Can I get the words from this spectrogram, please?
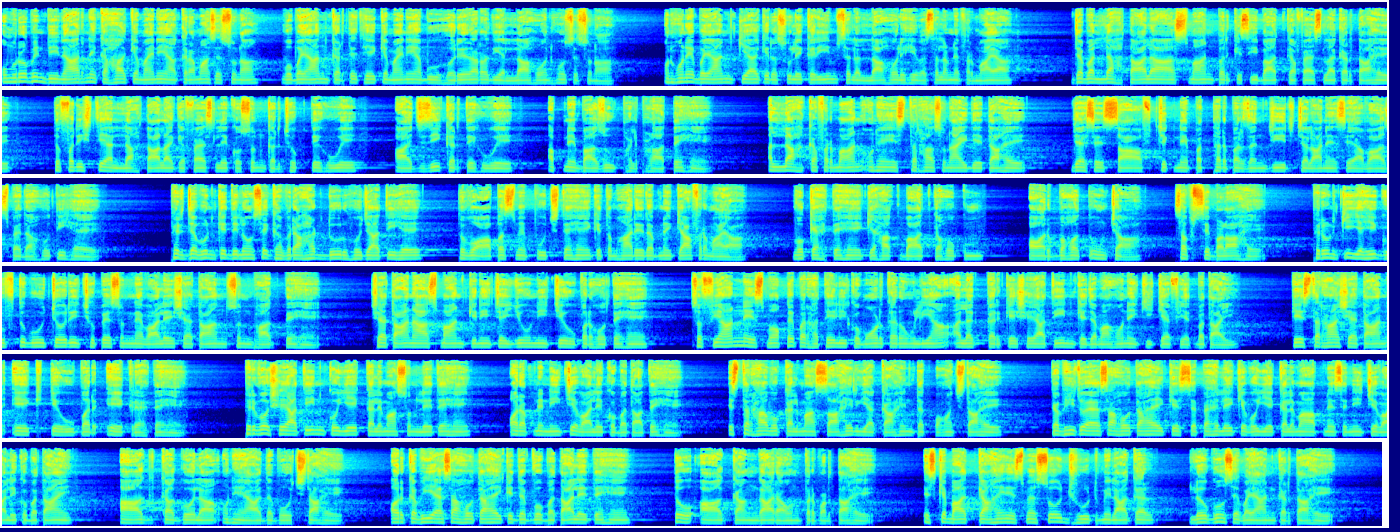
عمرو بن دینار نے کہا کہ میں نے اکرما سے سنا، وہ بیان کرتے تھے کہ میں نے ابو حریرہ رضی اللہ عنہ سے سنا۔ انہوں نے بیان کیا کہ رسول کریم صلی اللہ علیہ وسلم نے فرمایا، جب اللہ تعالیٰ آسمان پر کسی بات کا فیصلہ کرتا ہے، تو فرشتے اللہ تعالیٰ کے فیصلے کو سن کر جھکتے ہوئے آجزی کرتے ہوئے اپنے بازو پھڑ پھڑاتے ہیں۔ اللہ کا فرمان انہیں اس طرح سنائی دیتا ہے، جیسے صاف چکنے پتھر پر زنجیر چلانے سے آواز پیدا ہوتی ہے۔ پھر جب ان کے دلوں سے گھبراہٹ دور ہو جاتی ہے، تو وہ آپس میں پوچھتے ہیں کہ تمہارے رب نے کیا فرمایا؟ وہ کہتے ہیں کہ حق بات کا حکم اور بہت اونچا، سب سے بڑا ہے۔ پھر ان کی یہی گفتگو چوری چھپے سننے والے شیطان سن بھاگتے ہیں۔ شیطان آسمان کے نیچے یوں نیچے اوپر ہوتے ہیں۔ سفیان نے اس موقع پر ہتھیلی کو موڑ کر انگلیاں الگ کر کے شیاطین کے جمع ہونے کی کیفیت بتائی کہ اس طرح شیطان ایک کے اوپر ایک رہتے ہیں۔ پھر وہ شیاطین کو یہ کلمہ سن لیتے ہیں اور اپنے نیچے والے کو بتاتے ہیں۔ اس طرح وہ کلمہ ساحر یا کاہن تک پہنچتا ہے۔ کبھی تو ایسا ہوتا ہے کہ اس سے پہلے کہ وہ یہ کلمہ اپنے سے نیچے والے کو بتائیں، آگ کا گولا انہیں آد بوچھتا ہے۔ اور کبھی ایسا ہوتا ہے کہ جب وہ بتا لیتے ہیں تو آگ کا انگارہ ان پر پڑتا ہے۔ اس کے بعد کاہن اس میں سو جھوٹ ملا کر لوگوں سے بیان کرتا ہے۔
